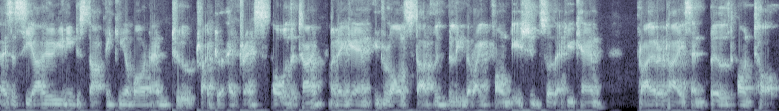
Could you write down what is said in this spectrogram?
as a CIO you need to start thinking about and to try to address over the time. But again, it will all start with building the right foundation so that you can prioritize and build on top.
